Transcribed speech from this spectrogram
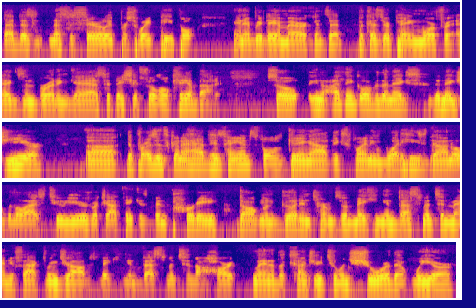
that doesn't necessarily persuade people and everyday Americans that because they're paying more for eggs and bread and gas that they should feel okay about it. So you know, I think over the next the next year, uh, the president's going to have his hands full getting out, explaining what he's done over the last two years, which I think has been pretty doggone good in terms of making investments in manufacturing jobs, making investments in the heartland of the country to ensure that we are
